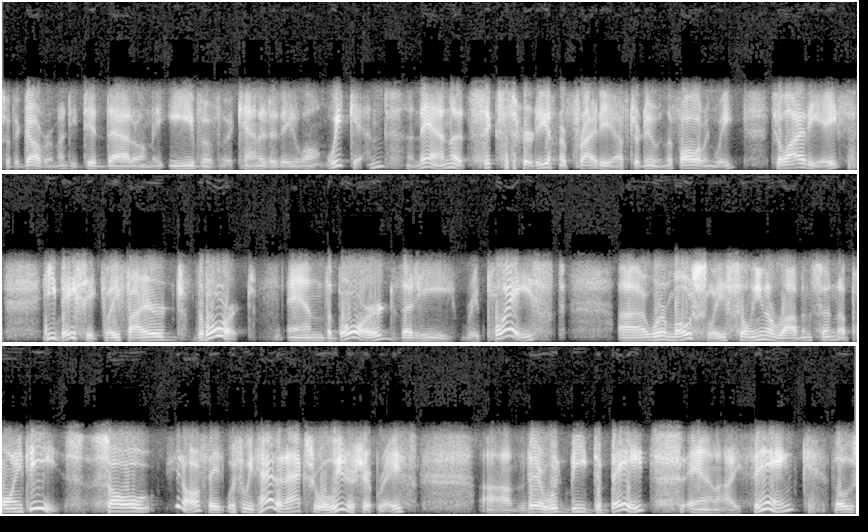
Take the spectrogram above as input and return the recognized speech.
to the government. He did that on the eve of the Canada Day long weekend, and then at 6:30 on a Friday afternoon the following week, July the 8th, he basically fired the board. And the board that he replaced uh, were mostly Selina Robinson appointees. So, you know, if they if we'd had an actual leadership race, uh, there would be debates, and I think those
